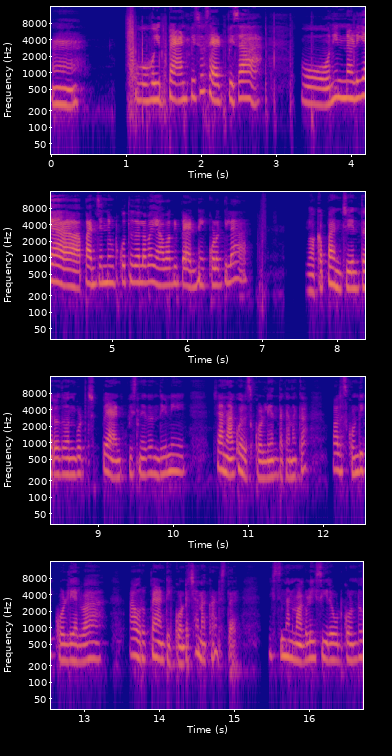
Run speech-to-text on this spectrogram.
ಹ್ಞೂ ಓಹೋ, ಇದು ಪ್ಯಾಂಟ್ ಪೀಸು, ಶರ್ಟ್ ಪೀಸಾ? ಓ, ನಿನ್ನ ಅಳಿಯ ಪಂಚೆನ ಉಟ್ಕೋತದಲ್ಲವ ಯಾವಾಗಲೂ ಪ್ಯಾಂಟ್ ಇಟ್ಕೊಳಕಿಲ್ಲ ಇವಾಗ ಪಂಚೆ ತರೋದು ಅಂದ್ಬಿಟ್ಟು ಪ್ಯಾಂಟ್ ಪೀಸ್ನೇ ತಂದೀನಿ. ಚೆನ್ನಾಗಿ ಹೊಲಿಸ್ಕೊಳ್ಳಿ ಅಂತ ಕನಕ. ಹೊಲಿಸ್ಕೊಂಡು ಇಕ್ಕೊಳ್ಳಿ ಅಲ್ವಾ? ಅವರು ಪ್ಯಾಂಟ್ ಇಕ್ಕೊಂಡ್ರೆ ಚೆನ್ನಾಗಿ ಕಾಣಿಸ್ತಾರೆ. ಇಷ್ಟು ನನ್ನ ಮಗಳು ಈ ಸೀರೆ ಉಟ್ಕೊಂಡು,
